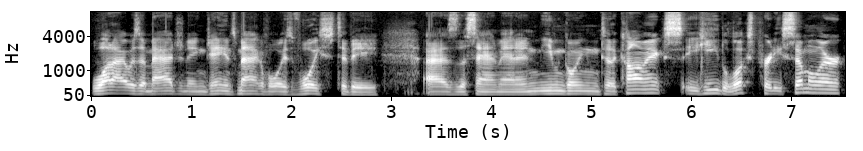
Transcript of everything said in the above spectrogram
what I was imagining James McAvoy's voice to be as the Sandman. And even going into the comics, he looks pretty similar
